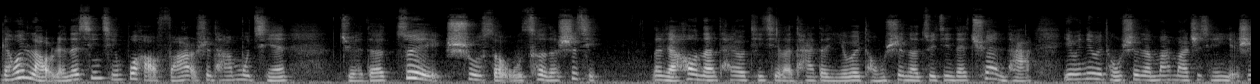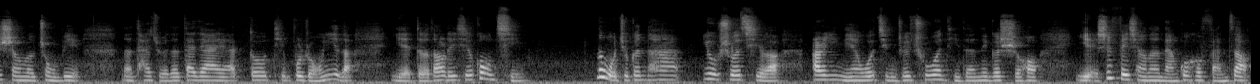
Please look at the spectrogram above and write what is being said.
两位老人的心情不好，反而是他目前觉得最束手无策的事情。那然后呢，他又提起了他的一位同事呢，最近在劝他，因为那位同事的妈妈之前也是生了重病，那他觉得大家呀都挺不容易的，也得到了一些共情。那我就跟他又说起了二一年我颈椎出问题的那个时候，也是非常的难过和烦躁。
